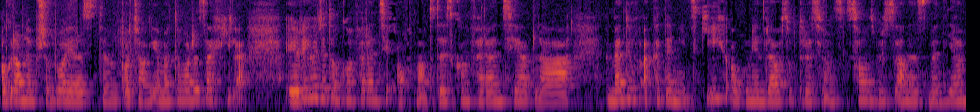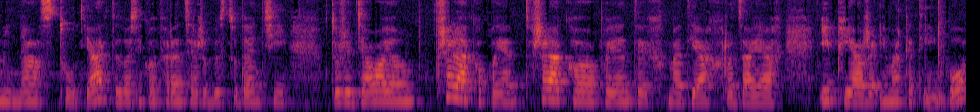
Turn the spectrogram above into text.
ogromne przeboje z tym pociągiem, ale to może za chwilę. Jeżeli chodzi o tą konferencję OFMA, to to jest konferencja dla mediów akademickich, ogólnie dla osób, które są, są związane z mediami na studiach. To jest właśnie konferencja, żeby studenci, którzy działają w wszelako, pojęt, wszelako pojętych mediach, rodzajach i PR-ze i marketingu.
